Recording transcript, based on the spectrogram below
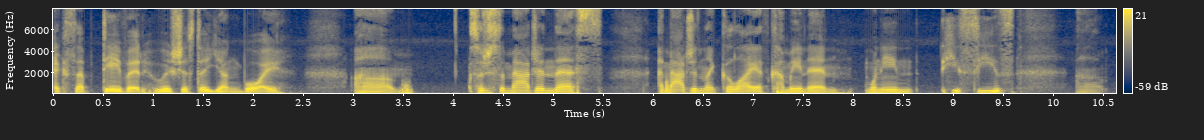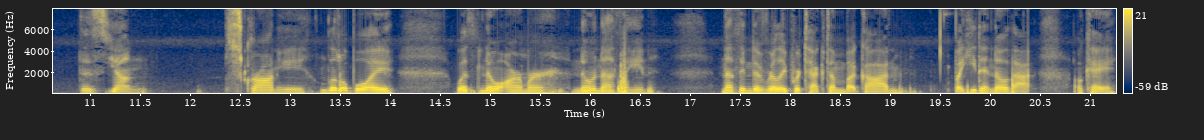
except David, who is just a young boy. Um, so just imagine this. Imagine like Goliath coming in when he he sees uh, this young, scrawny little boy with no armor, no nothing, nothing to really protect him but God. But he didn't know that. Okay.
